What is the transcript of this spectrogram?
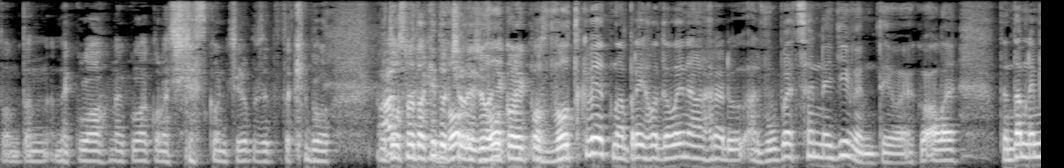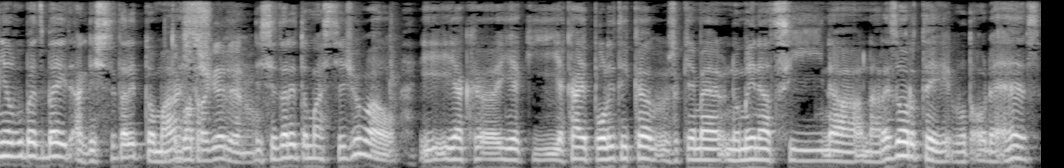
tam ten Nekula, Nekula konečně skončil, protože to taky bylo... No, to jsme taky točili, že jo, několik post. Od května prej hledali náhradu a vůbec se nedivím, ty jako, ale ten tam neměl vůbec být. A když si tady Tomáš, to byla tragédie, no. když si tady Tomáš stěžoval, jak, jak, jaká je politika, řekněme, nominací na, na rezorty od ODS,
